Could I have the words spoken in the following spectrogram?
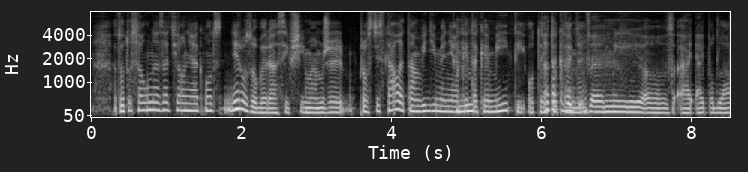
A toto sa u nás zatiaľ nejak moc nerozoberá, si všímam, že proste stále tam vidíme nejaké mm. také mýty o tejto no, tak téme. Veď, my e, aj, aj podľa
